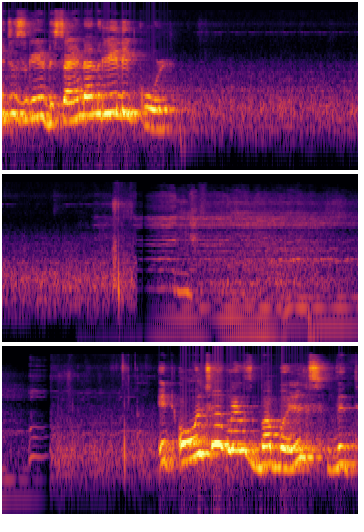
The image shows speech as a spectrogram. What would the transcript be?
which is really designed and really cool. It also brings bubbles with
